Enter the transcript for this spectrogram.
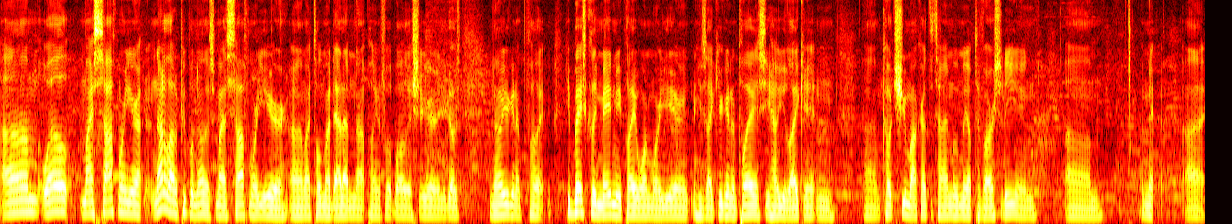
Um, well, my sophomore year. Not a lot of people know this. My sophomore year, um, I told my dad I'm not playing football this year, and he goes, "No, you're gonna play." He basically made me play one more year, and he's like, "You're gonna play, and see how you like it." And um, Coach Schumacher at the time moved me up to varsity, and um, I,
